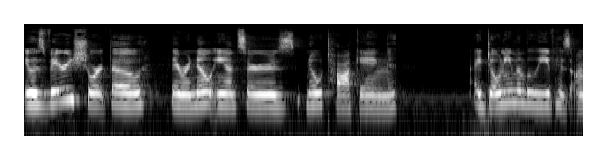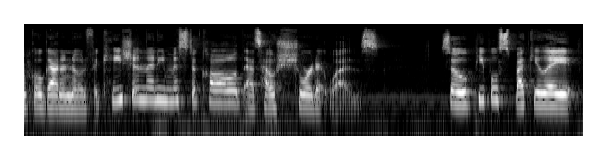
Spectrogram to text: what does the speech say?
It was very short, though. There were no answers, no talking. I don't even believe his uncle got a notification that he missed a call. That's how short it was. So people speculate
